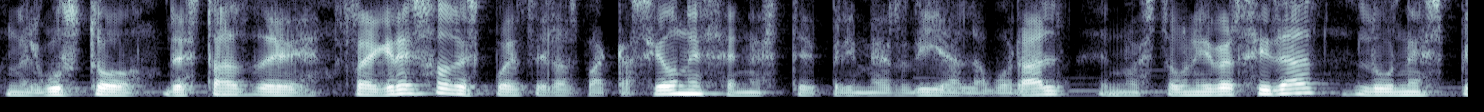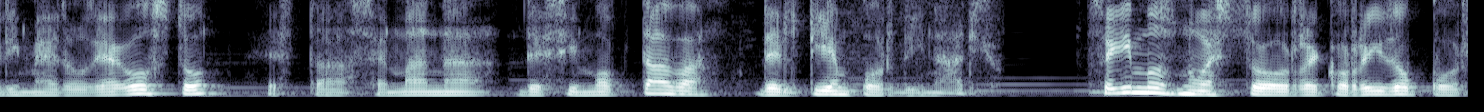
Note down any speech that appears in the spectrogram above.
con el gusto de estar de regreso después de las vacaciones en este primer día laboral en nuestra universidad, lunes primero de agosto, esta semana decimoctava del tiempo ordinario. Seguimos nuestro recorrido por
